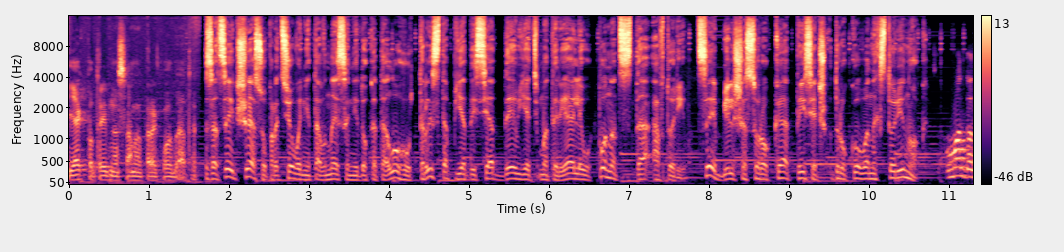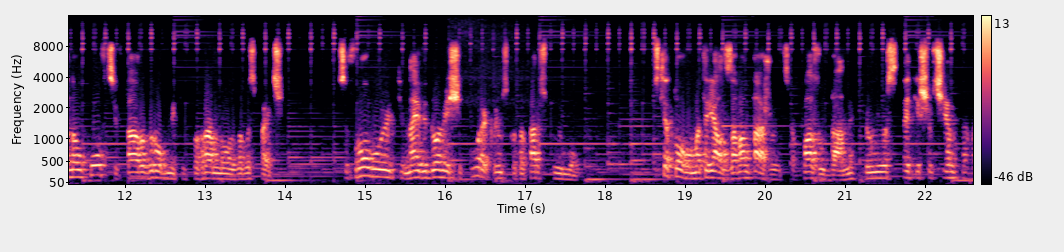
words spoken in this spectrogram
як потрібно саме перекладати. За цей час опрацьовані та внесені до каталогу 359 матеріалів, понад 100 авторів. Це більше 40 тисяч друкованих сторінок. Команда науковців та розробників програмного забезпечення цифровують найвідоміші твори кримсько-татарської мови. Після того матеріал завантажується в базу даних при університеті Шевченка.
